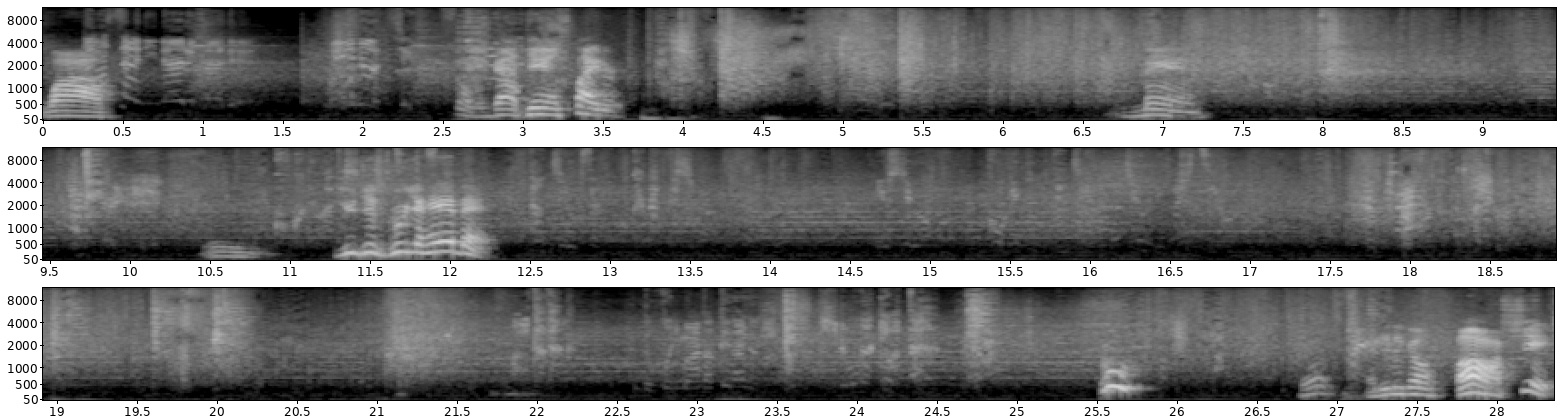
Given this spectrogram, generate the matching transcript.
Wow. Oh, a goddamn spider. Man. You just grew your hair back. I didn't go. Oh shit!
